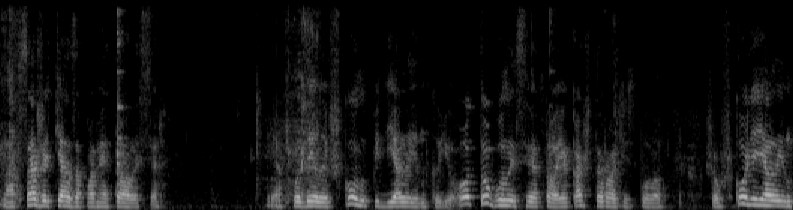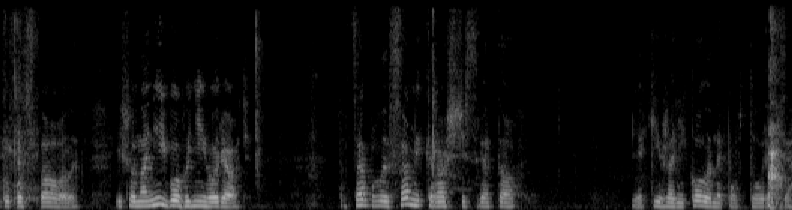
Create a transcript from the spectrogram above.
На все життя запам'яталися. Як ходили в школу під ялинкою. Ото були свята, яка ж то радість була, що в школі ялинку поставили і що на ній вогні горять. То це були самі кращі свята, які вже ніколи не повторяться.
